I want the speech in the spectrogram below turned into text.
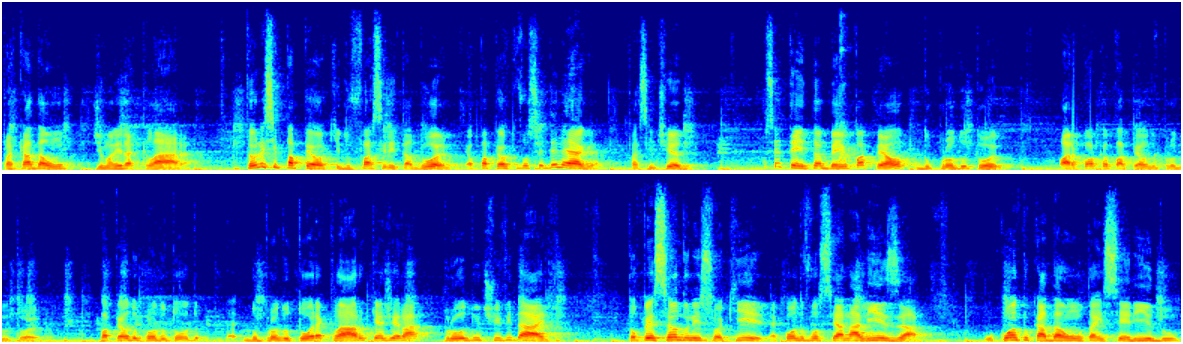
para cada um de maneira clara. Então nesse papel aqui do facilitador é o papel que você delega. Faz sentido? Você tem também o papel do produtor. Ora, qual que é o papel do produtor? Papel do produtor, do, do produtor é claro que é gerar produtividade. Então, pensando nisso aqui, é quando você analisa o quanto cada um está inserido,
